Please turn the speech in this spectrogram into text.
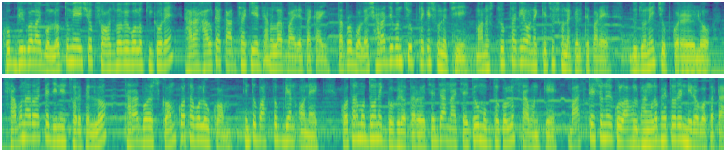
খুব ধীর গলায় বলল, তুমি এইসব সহজভাবে বলো কি করে? ধারা হালকা কাজ ঝাঁকিয়ে জানালার বাইরে তাকাই। তারপর বলে, সারা জীবন চুপ থেকে শুনেছি। মানুষ চুপ থাকলে অনেক কিছু শুনে ফেলতে পারে। দুজনেই চুপ করে রইল। শ্রাবণ আরও একটা জিনিস ধরে ফেলল, ধারার বয়স কম, কথা বলেও কম, কিন্তু বাস্তব জ্ঞান অনেক। কথার মধ্যে অনেক গভীরতা রয়েছে, যা না চাইতেও মুগ্ধ করল শ্রাবণকে। বাস স্টেশনের কোলাহল ভাঙলো ভেতরের নীরবতাটা।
